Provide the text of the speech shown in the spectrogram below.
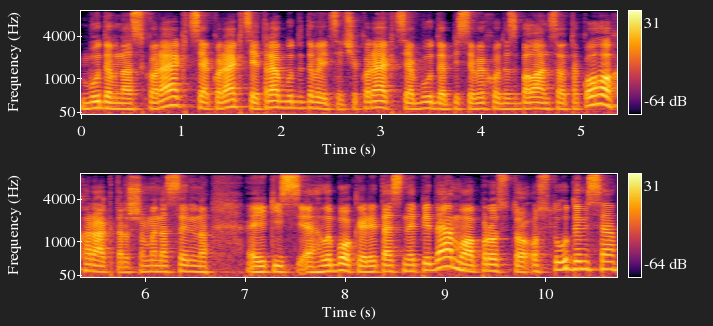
Буде в нас корекція. Корекція, і треба буде дивитися, чи корекція буде після виходу з балансу такого характеру, що ми насильно е, якийсь е, глибокий рітест не підемо, а просто остудимося.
